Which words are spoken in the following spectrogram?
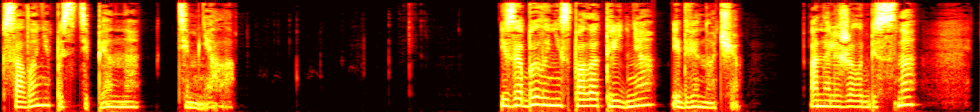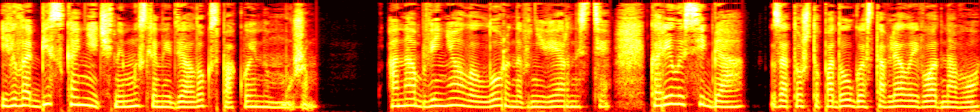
в салоне постепенно темнело. Изабелла не спала три дня и две ночи. Она лежала без сна и вела бесконечный мысленный диалог с покойным мужем. Она обвиняла Лорена в неверности, корила себя за то, что подолгу оставляла его одного,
